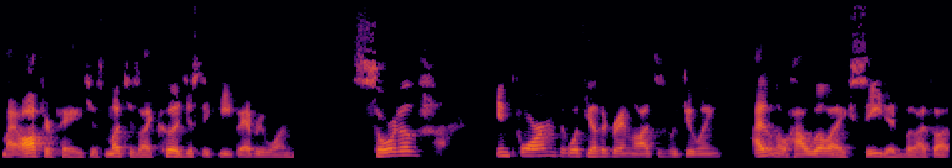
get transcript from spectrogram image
my author page as much as I could just to keep everyone sort of informed of what the other Grand Lodges were doing. I don't know how well I exceeded, but I thought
